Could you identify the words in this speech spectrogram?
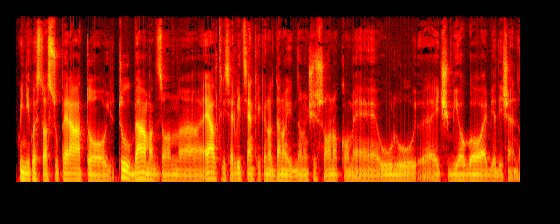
quindi questo ha superato YouTube, Amazon eh, e altri servizi anche che da noi non ci sono come Hulu, HBO Go e via dicendo.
